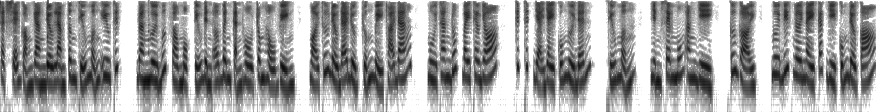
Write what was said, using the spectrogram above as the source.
sạch sẽ gọn gàng đều làm tân thiểu mẫn yêu thích, đoàn người bước vào một tiểu đình ở bên cạnh hồ trong hậu viện, mọi thứ đều đã được chuẩn bị thỏa đáng, mùi than đốt bay theo gió, kích thích dạ dày của người đến, thiểu mẫn, nhìn xem muốn ăn gì, cứ gọi, ngươi biết nơi này các gì cũng đều có,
